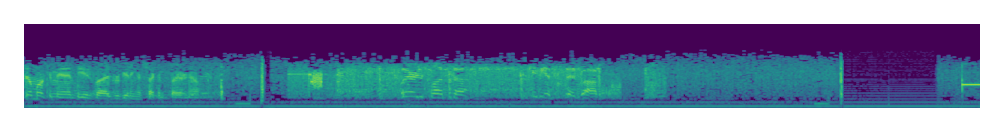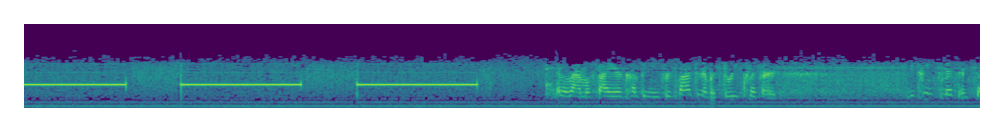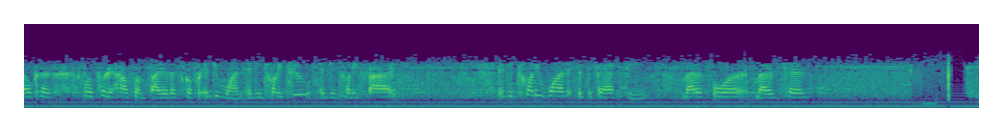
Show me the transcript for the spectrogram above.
Fillmore Command, be advised, we're getting a second fire now. Clear, just let, uh, keep me at, at, An alarm of fire companies response to number three Clifford. Between Smith and Selkirk for reported house on fire. Let's go for engine one, engine 22, engine 25. Engine 21 is the fast team. Ladder four, ladder 10.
